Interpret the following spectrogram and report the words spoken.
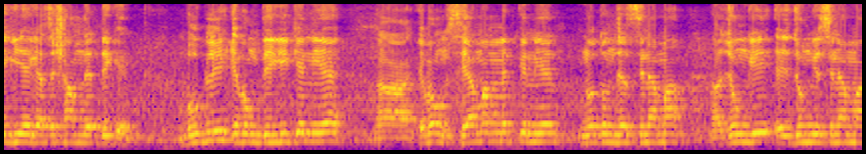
এগিয়ে গেছে সামনের দিকে। বুবলি এবং দিঘিকে নিয়ে এবং সিয়াম আহমেদকে নিয়ে নতুন যে সিনেমা জঙ্গি, এই জঙ্গি সিনেমা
